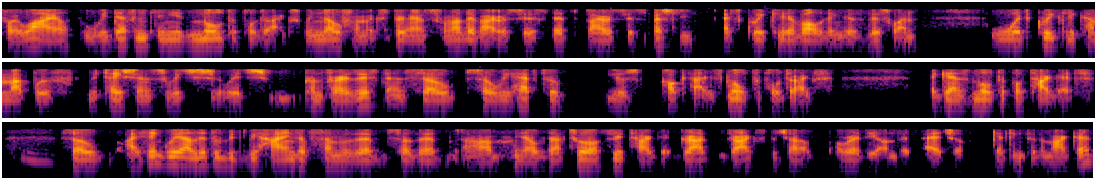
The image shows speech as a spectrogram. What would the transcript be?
for a while, we definitely need multiple drugs. We know from experience from other viruses that viruses, especially as quickly evolving as this one, would quickly come up with mutations which which confer resistance. So so we have to use cocktails, multiple drugs against multiple targets. Mm. So I think we are a little bit behind of some of the so the um, you know there are two or three target drugs which are already on the edge of getting to the market.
